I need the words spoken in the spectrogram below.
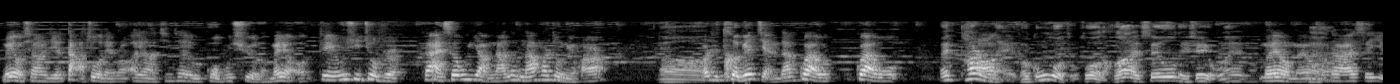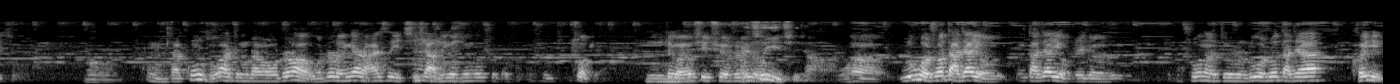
没有像一些大作那种，哎呀，今天又过不去了，没有，这游戏就是跟 I C O 一样，男的男孩救女孩，啊，而且特别简单，怪物怪物，哎，他是哪个工作组做的？和 I C O 那些有关系吗？没有没有，是 I C E 组。嗯。嗯，在工作组还这么着，我知道，我知道应该是 S E 旗下的一个工作室的是作品。嗯。这款游戏确实是。S E 旗下。呃，如果说大家有大家有这个怎么说呢？就是如果说大家可以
